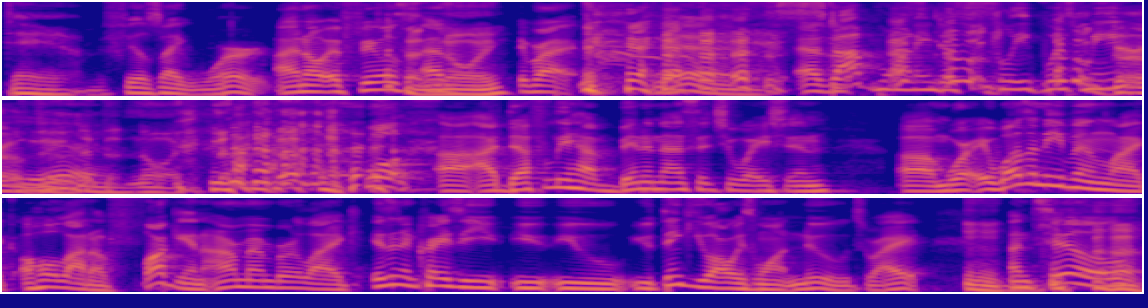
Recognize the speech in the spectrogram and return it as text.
damn, it feels like work. I know it feels That's as- annoying. right? Yeah. As- Stop wanting to That's sleep that's with what me. Girls do. Yeah. That's annoying. well, uh, I definitely have been in that situation um, where it wasn't even like a whole lot of fucking. I remember like, isn't it crazy? You you you think you always want nudes, right? Mm. Until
